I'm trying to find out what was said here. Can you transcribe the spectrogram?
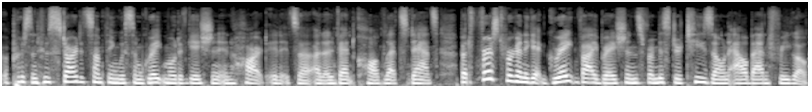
a person who started something with some great motivation in heart. It's a, an event called Let's Dance. But first, we're going to get great vibrations from Mr. T Zone, Alban Frigo.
